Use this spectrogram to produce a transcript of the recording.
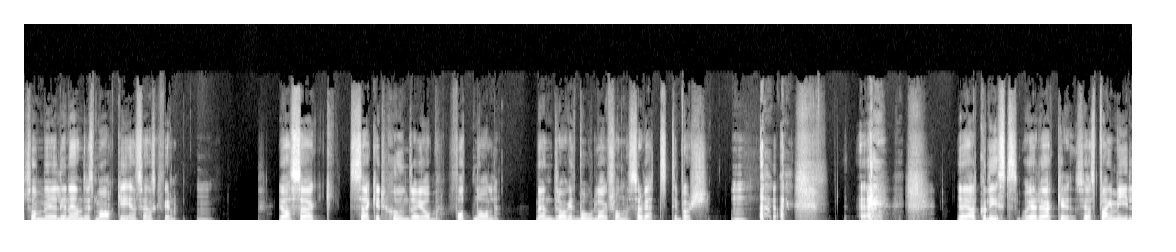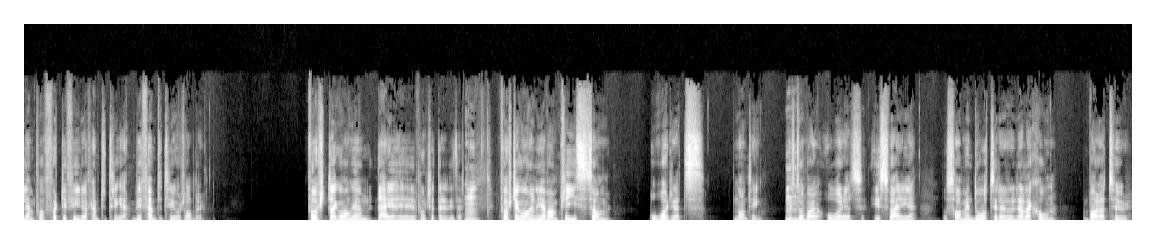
som eh, Lena Endres make i en svensk film. Mm. Jag har sökt säkert hundra jobb, fått noll, men dragit bolag från servett till börs. Mm. jag är alkoholist och jag röker, så jag sprang milen på 44-53 vid 53 års ålder. Första gången, det här eh, fortsätter lite, Mm. första gången jag vann pris som årets någonting, det står bara årets i Sverige, då sa min dåtida relation, bara tur.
